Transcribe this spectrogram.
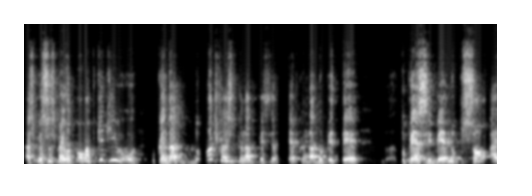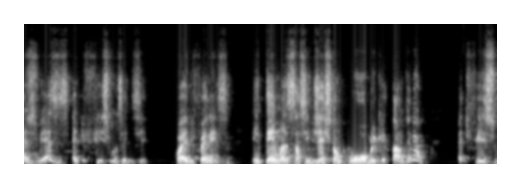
As pessoas perguntam, pô, mas por que, que o, o candidato. Qual a diferença do candidato do PCB, do candidato do PT, do PSB, do PSOL? Às vezes é difícil você dizer qual é a diferença. Em temas assim de gestão pública e tal, entendeu? É difícil.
